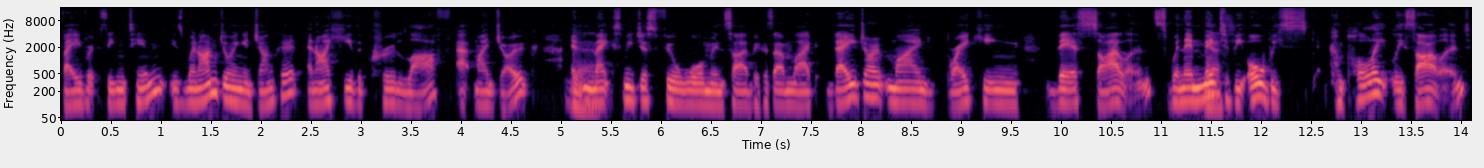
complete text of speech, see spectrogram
favorite thing tim is when i'm doing a junket and i hear the crew laugh at my joke it makes me just feel warm inside because i'm like they don't mind breaking their silence when they're meant to be all be completely silent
